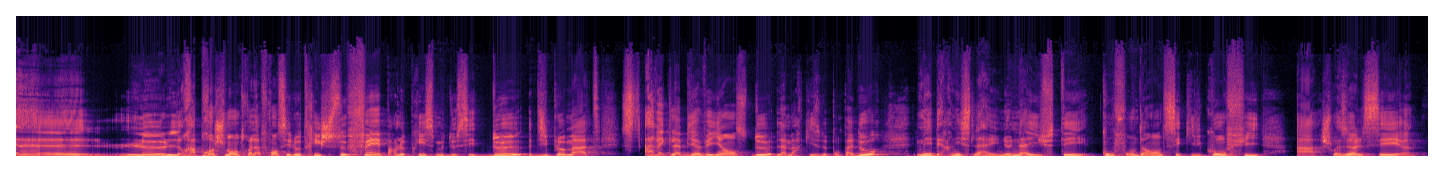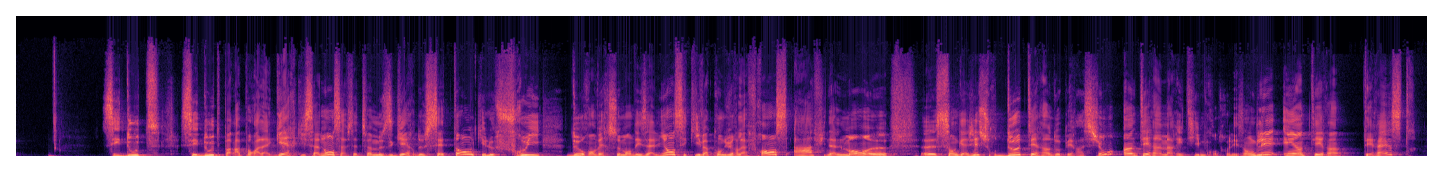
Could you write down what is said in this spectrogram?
euh, le, le, rapprochement entre la France et l'Autriche se fait par le prisme de ces deux diplomates avec la bienveillance de la marquise de Pompadour, mais Bernice là a une naïveté confondante, c'est qu'il confie à Choiseul ses, ses doutes, ses doutes par rapport à la guerre qui s'annonce, à cette fameuse guerre de sept ans, qui est le fruit de renversement des alliances et qui va conduire la France à finalement euh, euh, s'engager sur deux terrains d'opération, un terrain maritime contre les Anglais et un terrain terrestre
